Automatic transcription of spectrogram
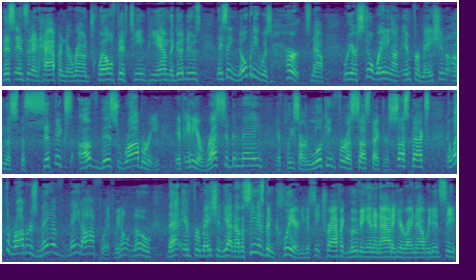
this incident happened around 12:15 p.m. The good news, they say nobody was hurt. Now we are still waiting on information on the specifics of this robbery. If any arrests have been made, if police are looking for a suspect or suspects, and what the robbers may have made off with. We don't know that information yet. Now the scene has been cleared. You can see traffic moving in and out of here right now. We did see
